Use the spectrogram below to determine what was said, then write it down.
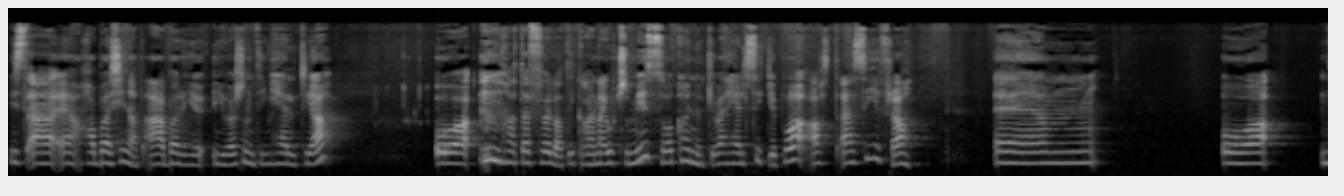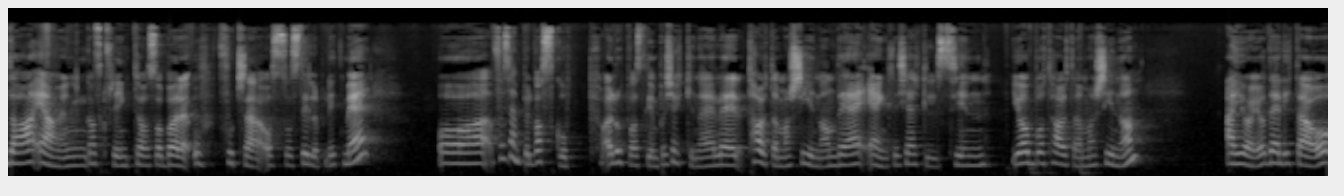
Hvis jeg, jeg bare kjenner at jeg bare gjør, gjør sånne ting hele tida, og at jeg føler at ikke han har gjort så mye, så kan du ikke være helt sikker på at jeg sier fra. Um, og da er han ganske flink til å bare fortsette å stille opp litt mer. Og f.eks. vaske opp all oppvasken på kjøkkenet eller ta ut av maskinene. Det er egentlig Kjetil sin jobb å ta ut av maskinene. Jeg gjør jo det litt, jeg òg,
